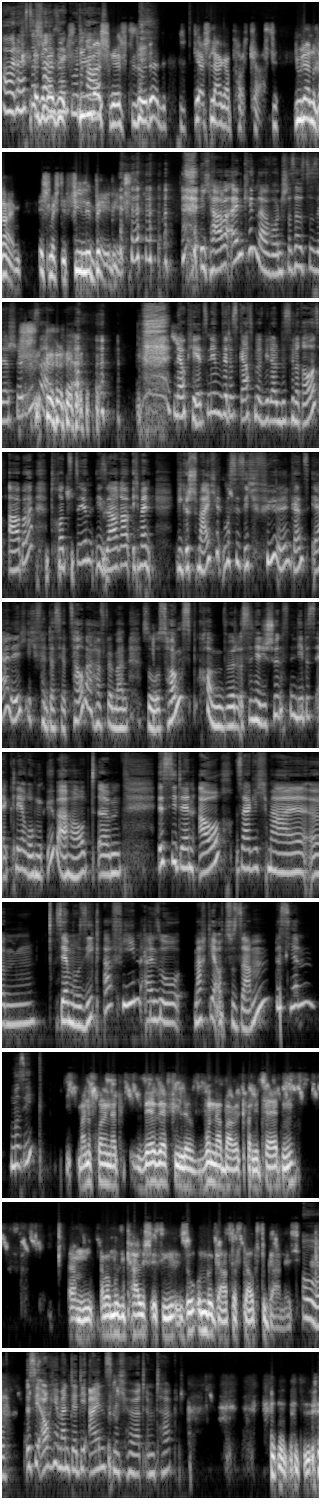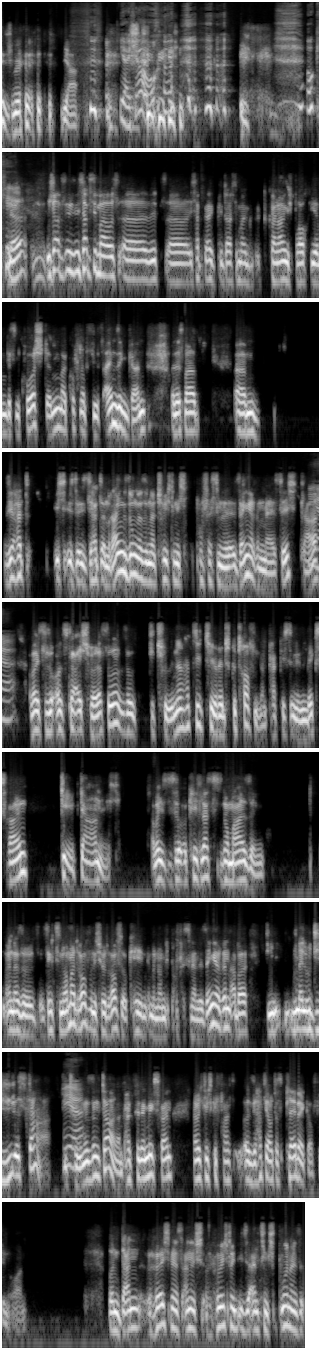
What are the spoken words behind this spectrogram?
Aber du hast das also, schon sehr gut Die drauf. Überschrift, so der, der Schlager-Podcast. Julian Reim, ich möchte viele Babys. ich habe einen Kinderwunsch, das hast du sehr schön gesagt. Ja. Na okay, jetzt nehmen wir das Gas mal wieder ein bisschen raus, aber trotzdem, die Sarah, ich meine, wie geschmeichelt muss sie sich fühlen, ganz ehrlich. Ich fände das ja zauberhaft, wenn man so Songs bekommen würde. Das sind ja die schönsten Liebeserklärungen überhaupt. Ähm, ist sie denn auch, sag ich mal, ähm, sehr musikaffin? Also macht ihr auch zusammen bisschen Musik? Meine Freundin hat sehr, sehr viele wunderbare Qualitäten. Ähm, aber musikalisch ist sie so unbegabt, das glaubst du gar nicht. Oh, ist sie auch jemand, der die Eins nicht hört im Takt? ja. ja, ich auch. okay. Ja, ich habe ich hab sie mal aus, äh, mit, äh, ich habe gedacht, mal, keine Ahnung, ich brauche hier ein bisschen Chorstimmen, mal gucken, ob sie das einsingen kann. Und das war, ähm, sie hat ich, sie hat dann reingesungen, also natürlich nicht professionelle Sängerin mäßig, klar. Ja. Aber ich so, alles klar, ich höre das so, so, die Töne hat sie theoretisch getroffen. Dann packe ich es in den Mix rein, geht gar nicht. Aber ich so, okay, ich lasse es normal singen. Und also singt sie nochmal drauf und ich höre drauf, so, okay, immer noch nicht professionelle Sängerin, aber die Melodie ist da. Die ja. Töne sind da. Dann packt sie den Mix rein. Dann habe ich mich gefragt, also sie hat ja auch das Playback auf den Ohren. Und dann höre ich mir das an, ich höre ich mir diese einzelnen Spuren an,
